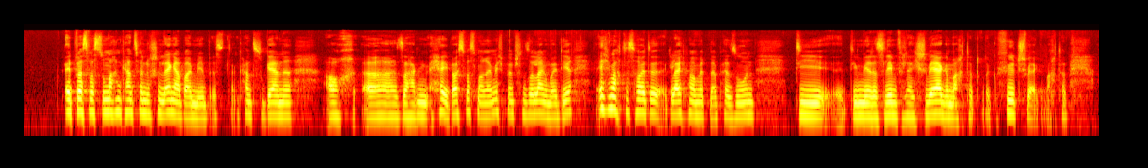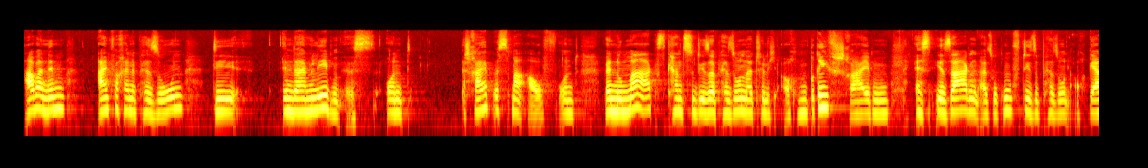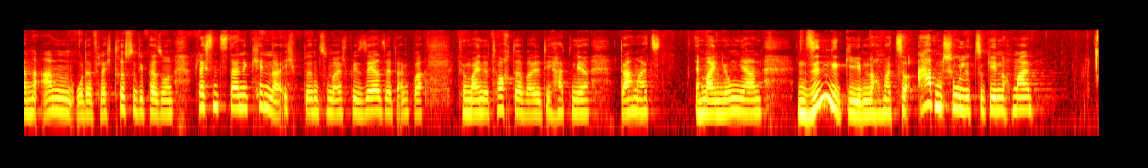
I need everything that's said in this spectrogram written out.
etwas, was du machen kannst, wenn du schon länger bei mir bist. Dann kannst du gerne auch äh, sagen, hey, weißt du was, Mariam, ich bin schon so lange bei dir. Ich mache das heute gleich mal mit einer Person, die, die mir das Leben vielleicht schwer gemacht hat oder gefühlt schwer gemacht hat. Aber nimm einfach eine Person, die in deinem Leben ist und schreib es mal auf. Und wenn du magst, kannst du dieser Person natürlich auch einen Brief schreiben, es ihr sagen. Also ruf diese Person auch gerne an oder vielleicht triffst du die Person. Vielleicht sind es deine Kinder. Ich bin zum Beispiel sehr, sehr dankbar für meine Tochter, weil die hat mir damals in meinen jungen Jahren einen Sinn gegeben, nochmal zur Abendschule zu gehen, nochmal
